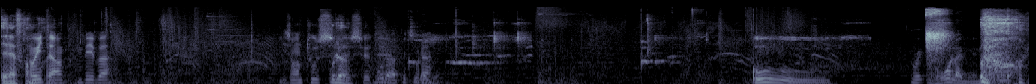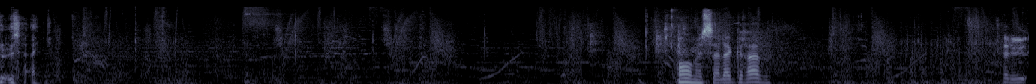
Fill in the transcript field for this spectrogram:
T'es la fin. oui, t'as un Béba. Ils ont tous Oula. euh, ceux de... Oula, petit Oula. Ouh. Oui, gros lag même. Oh le lag. Oh, mais ça lag grave. Salut.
